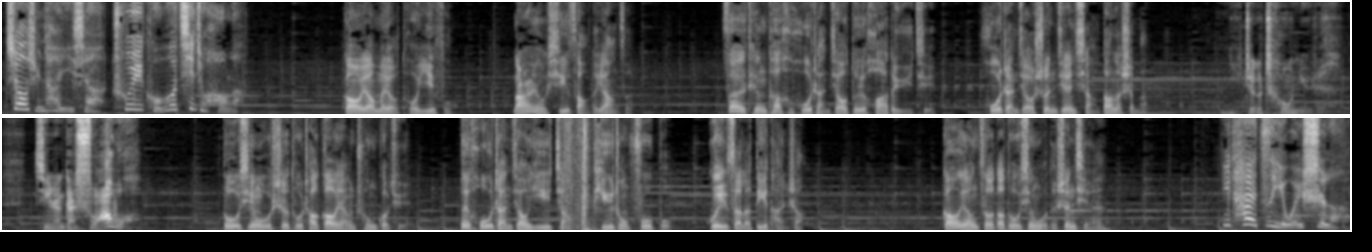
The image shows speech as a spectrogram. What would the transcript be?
教训他一下，出一口恶气就好了。”高阳没有脱衣服，哪有洗澡的样子？再听他和胡展娇对话的语气，胡展娇瞬间想到了什么。你这个臭女人，竟然敢耍我！杜兴武试图朝高阳冲过去，被胡展娇一脚踢中腹部，跪在了地毯上。高阳走到杜兴武的身前：“你太自以为是了，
